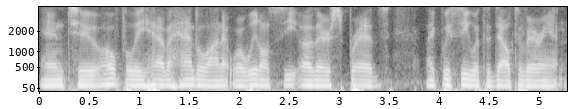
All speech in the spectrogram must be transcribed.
and to hopefully have a handle on it where we don't see other spreads like we see with the Delta variant.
